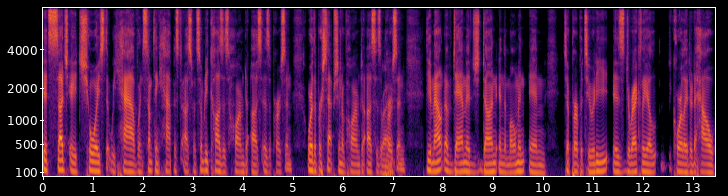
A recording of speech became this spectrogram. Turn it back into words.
it's such a choice that we have when something happens to us, when somebody causes harm to us as a person, or the perception of harm to us as a Right. person. The amount of damage done in the moment and to perpetuity is directly correlated to how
